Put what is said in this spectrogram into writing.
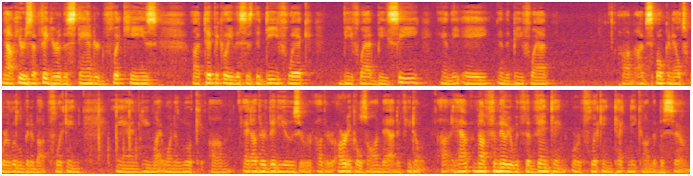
Now here's a figure of the standard flick keys. Uh, typically this is the D flick, B flat, B C, and the A and the B flat. Um, I've spoken elsewhere a little bit about flicking and you might want to look um, at other videos or other articles on that if you don't uh, have, not familiar with the venting or flicking technique on the bassoon.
